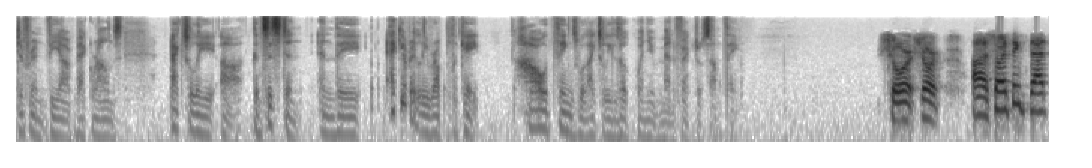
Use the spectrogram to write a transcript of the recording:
different VR backgrounds actually are consistent and they accurately replicate how things will actually look when you manufacture something. Sure, sure. Uh, so I think that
